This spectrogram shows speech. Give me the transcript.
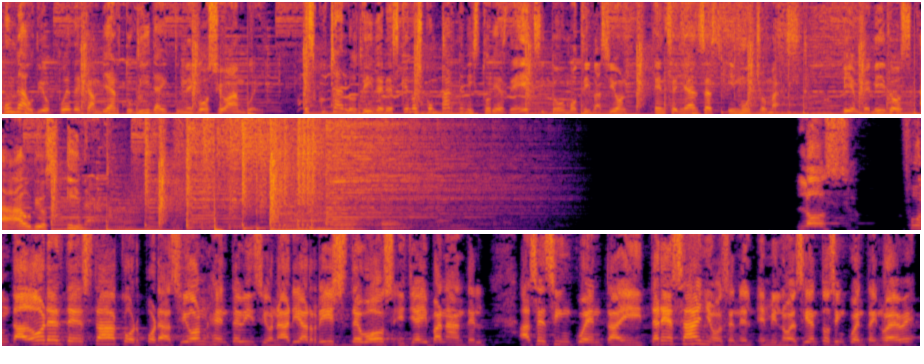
Un audio puede cambiar tu vida y tu negocio Amway. Escucha a los líderes que nos comparten historias de éxito, motivación, enseñanzas y mucho más. Bienvenidos a Audios INA. Los fundadores de esta corporación, gente visionaria, Rich DeVos y Jay Van Andel, hace 53 años, en, el, en 1959,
